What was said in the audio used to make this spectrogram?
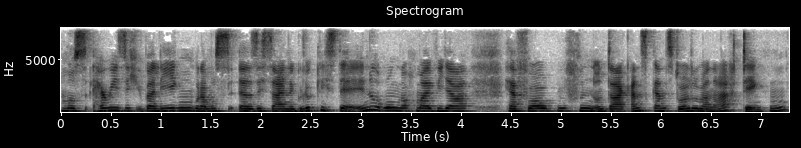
muss Harry sich überlegen oder muss äh, sich seine glücklichste Erinnerung nochmal wieder hervorrufen und da ganz, ganz doll drüber nachdenken.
